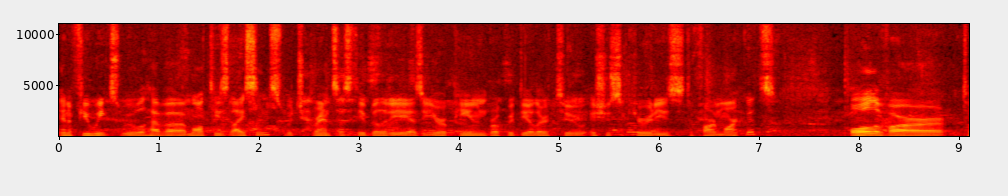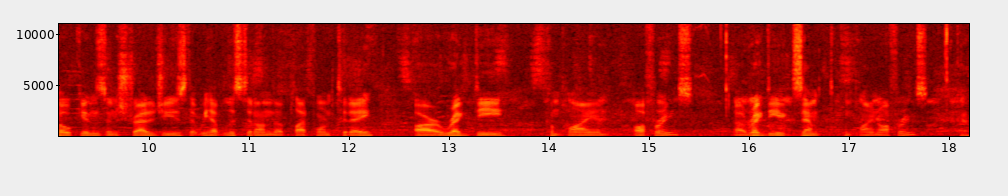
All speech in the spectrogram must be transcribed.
in a few weeks we will have a Maltese license, which grants us the ability as a European broker dealer to issue securities to foreign markets. All of our tokens and strategies that we have listed on the platform today are Reg D compliant offerings, uh, Reg D exempt compliant offerings. Okay.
